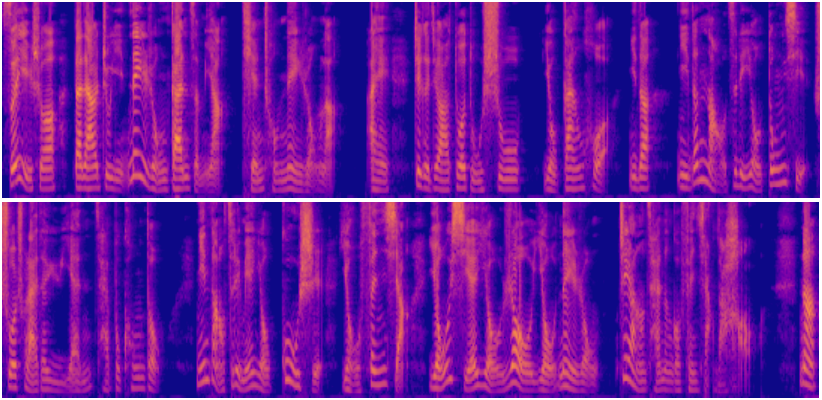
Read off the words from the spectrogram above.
所以说大家要注意内容干怎么样？填充内容了，哎，这个就要多读书，有干货，你的你的脑子里有东西，说出来的语言才不空洞。你脑子里面有故事，有分享，有血有肉有内容，这样才能够分享的好。那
